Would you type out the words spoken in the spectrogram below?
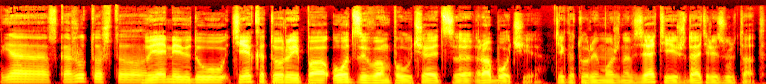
Я скажу то, что... Но я имею в виду те, которые по отзывам, получается, рабочие. Те, которые можно взять и ждать результат.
